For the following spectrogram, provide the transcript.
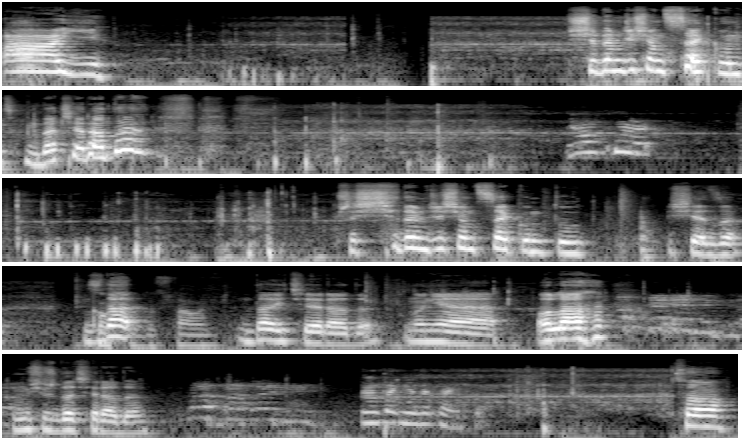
Aj! 70 sekund. Dacie radę? Przez 70 sekund tu siedzę. Zda dajcie radę. No nie. Ola, musisz dać radę. No tak nie do końca. Co?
